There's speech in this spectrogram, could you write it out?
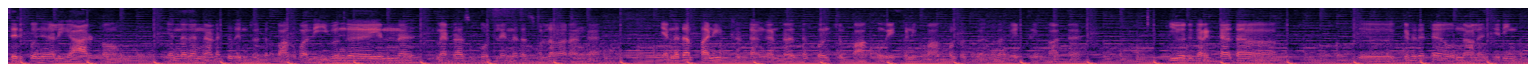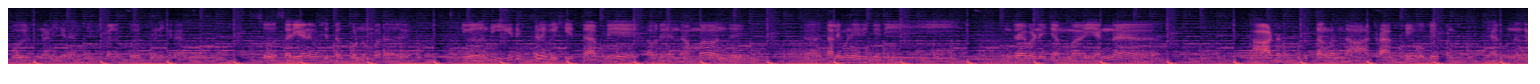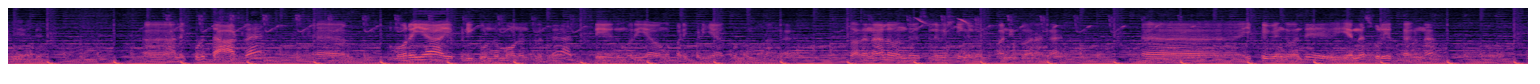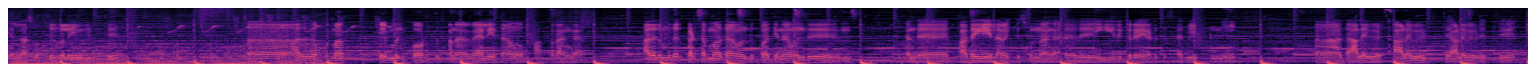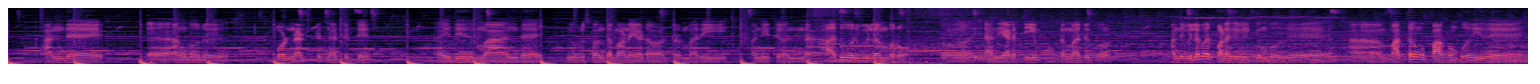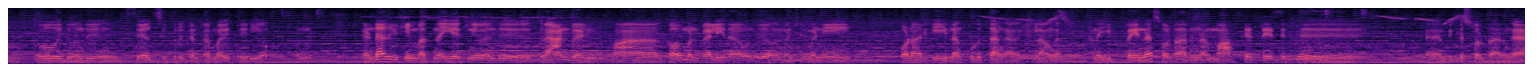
சரி கொஞ்ச நாளைக்கு ஆறட்டும் என்னதான் நடக்குதுன்றத நடக்குதுன்றதை பார்க்கும்போது இவங்க என்ன மெட்ராஸ் கோர்ட்டில் என்னதான் சொல்ல வராங்க என்னதான் பண்ணிட்டு இருக்காங்கன்றத கொஞ்சம் பார்க்கும் வெயிட் பண்ணி பார்க்கணுன்றதுக்காக தான் வெயிட் பண்ணி பார்த்தேன். இவர் கரெக்டாக தான் கிட்டத்தட்ட ஒரு நாலஞ்சு ரிங் போயிருக்குன்னு நினைக்கிறேன். இதுக்கு மேலே போயிருக்குன்னு நினைக்கிறேன். ஸோ சரியான விஷயத்த கொண்டு போகிறாரு இவர் வந்து இருக்கிற விஷயத்த அப்படியே அவர் அந்த அம்மா வந்து தலைமை நீதிபதி இந்திரா பானர்ஜி அம்மா என்ன ஆர்டர் கொடுத்தாங்க அந்த ஆர்டரை அப்படியே ஒபே பண்ணுறது வேறு ஒன்றும் கிடையாது. அந்த கொடுத்த ஆர்டரை முறையாக எப்படி கொண்டு போகணுன்றத அப்படியே இது முறையாக அவங்க படிப்படியாக கொண்டு போகிறாங்க ஸோ அதனால் வந்து சில விஷயங்கள் வந்து பண்ணிட்டு வராங்க. இப்போ இவங்க வந்து என்ன சொல்லியிருக்காங்கன்னா எல்லா சொத்துக்களையும் விற்று அதுக்கப்புறமா பேமெண்ட் போகிறதுக்கான வேலையை தான் அவங்க பார்க்குறாங்க. அதில் முதற்கட்டமாக தான் வந்து பார்த்திங்கன்னா வந்து அந்த பதகையெல்லாம் வைக்க சொன்னாங்க. அதாவது இருக்கிற இடத்த சர்வே பண்ணி அதை அளவு அளவெடுத்து அளவெடுத்து அந்த அங்கே ஒரு போர்டு நட்டு நட்டுட்டு இது அந்த இவங்க சொந்தமான இடம்ன்ற மாதிரி பண்ணிட்டு வந்தா அது ஒரு விளம்பரம். அந்த இடத்தையும் பார்த்த மாதிரி இருக்கும். அந்த விளம்பர பலகை வைக்கும்போது மற்றவங்க பார்க்கும்போது இது ஓ இது வந்து சேல்ஸுக்கு இருக்குன்ற மாதிரி தெரியும். ஒன்று ரெண்டாவது விஷயம் பார்த்தீங்கன்னா ஏற்கனவே வந்து கிராண்ட் வேல்யூ கவர்மெண்ட் வேல்யூ தான் வந்து அவங்க மென்ஷன் பண்ணி போன வரைக்கும் எல்லாம் கொடுத்தாங்க அவங்க. ஆனால் இப்போ என்ன சொல்கிறாருன்னா மார்க்கெட் ரேட்டுக்கு விற்க சொல்கிறாருங்க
